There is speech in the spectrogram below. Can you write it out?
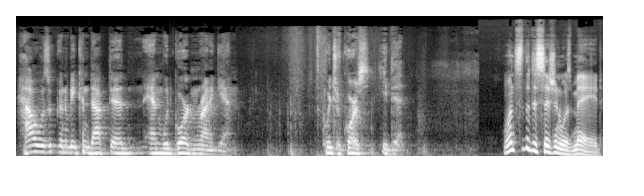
how was it going to be conducted, and would Gordon run again which of course he did. Once the decision was made,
